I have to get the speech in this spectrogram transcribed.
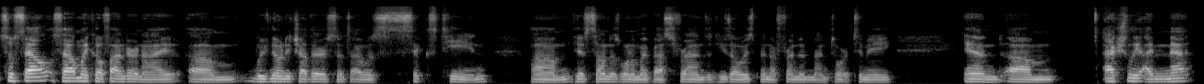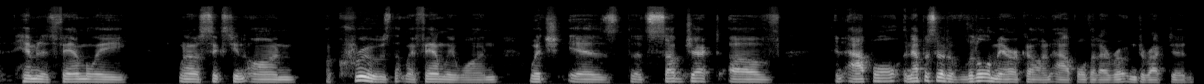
so Sal, Sal, my co-founder, and I, um, we've known each other since I was 16. Um, his son is one of my best friends, and he's always been a friend and mentor to me. And um, actually, I met him and his family when I was 16 on a cruise that my family won, which is the subject of an Apple, an episode of Little America on Apple that I wrote and directed.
